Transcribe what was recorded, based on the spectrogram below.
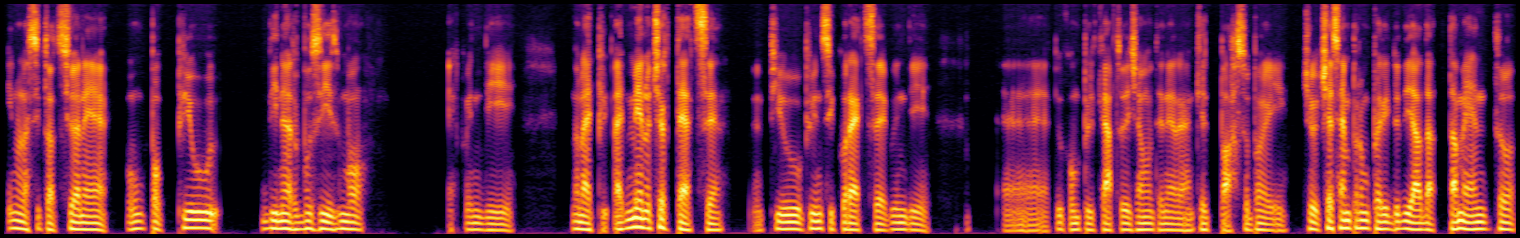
in una situazione un po' più di nervosismo e quindi non hai, più, hai meno certezze, più, più insicurezze, quindi è più complicato, diciamo, tenere anche il passo. Poi cioè, c'è sempre un periodo di adattamento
